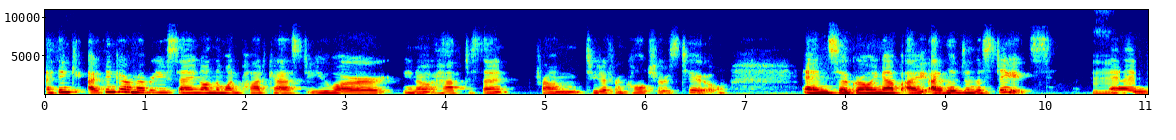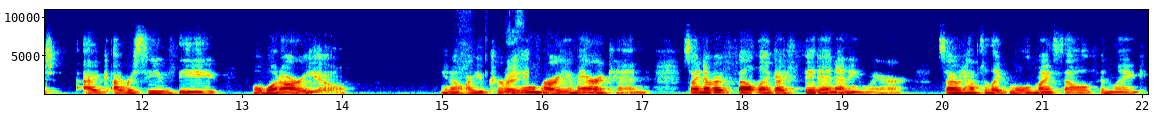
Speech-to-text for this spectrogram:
i think i think i remember you saying on the one podcast you are you know half descent from two different cultures too. And so growing up i i lived in the states Mhm. and i i received the well what are you? You know are you korean or are you american? So i never felt like i fit in anywhere. So i would have to like mold myself and like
